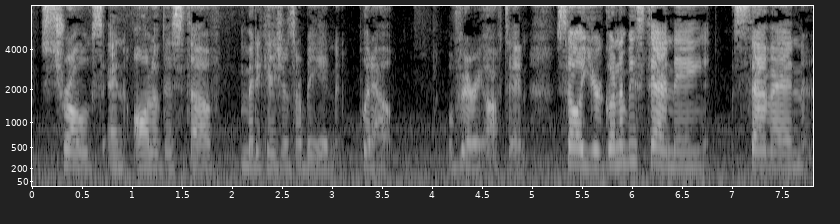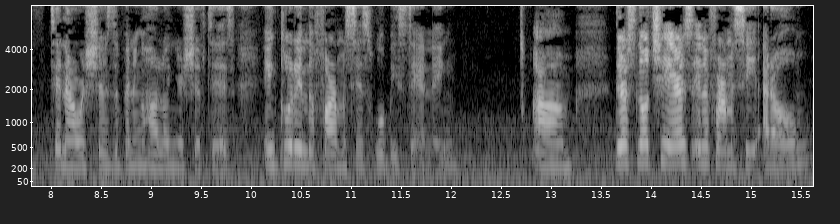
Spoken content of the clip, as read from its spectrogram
strokes and all of this stuff medications are being put out very often. So you're to be standing seven 10 hour shifts depending on how long your shift is including the pharmacist will be standing. Um, there's no chairs in a pharmacy at all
